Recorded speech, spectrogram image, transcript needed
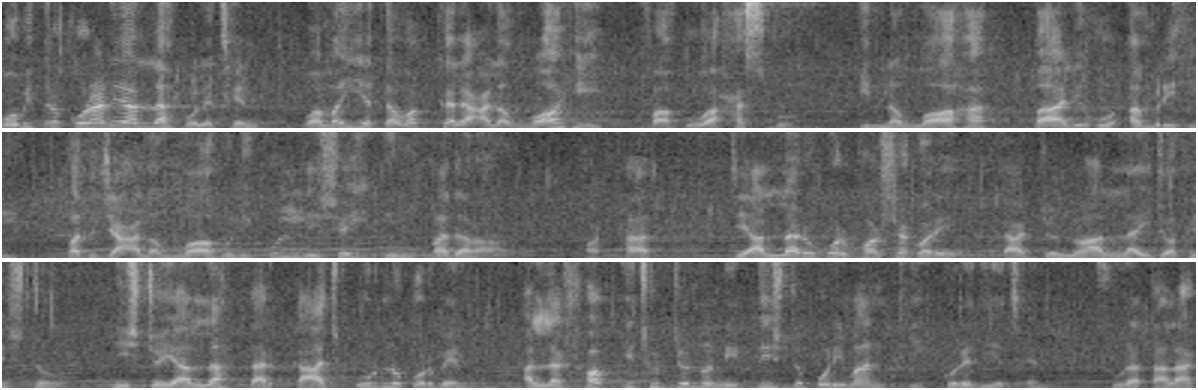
পবিত্র কোরআনে আল্লাহ বলেছেন ওয়ামাইয়া হাসবু অর্থাৎ, যে আল্লাহর উপর ভরসা করে, তার জন্য আল্লাহই যথেষ্ট। নিশ্চয়ই আল্লাহ তার কাজ পূর্ণ করবেন। আল্লাহ সব কিছুর জন্য নির্দিষ্ট পরিমাণ ঠিক করে দিয়েছেন। সুরা তালাক,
